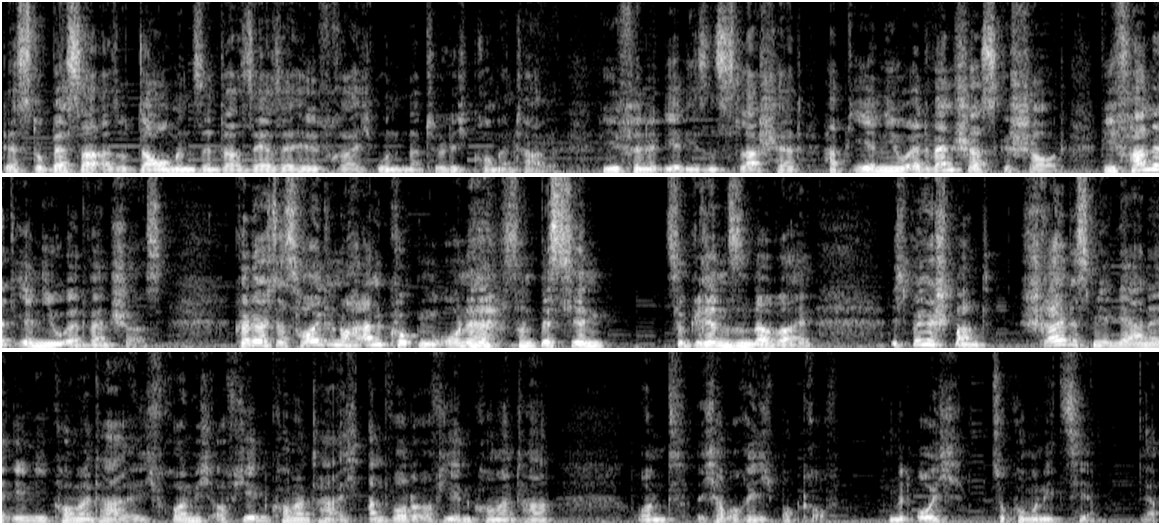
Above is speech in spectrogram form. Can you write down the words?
desto besser. Also Daumen sind da sehr, sehr hilfreich. Und natürlich Kommentare. Wie findet ihr diesen Slushhead? Habt ihr New Adventures geschaut? Wie fandet ihr New Adventures? Könnt ihr euch das heute noch angucken, ohne so ein bisschen zu grinsen dabei? Ich bin gespannt. Schreibt es mir gerne in die Kommentare. Ich freue mich auf jeden Kommentar. Ich antworte auf jeden Kommentar. Und ich habe auch richtig Bock drauf, mit euch zu kommunizieren. Ja.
